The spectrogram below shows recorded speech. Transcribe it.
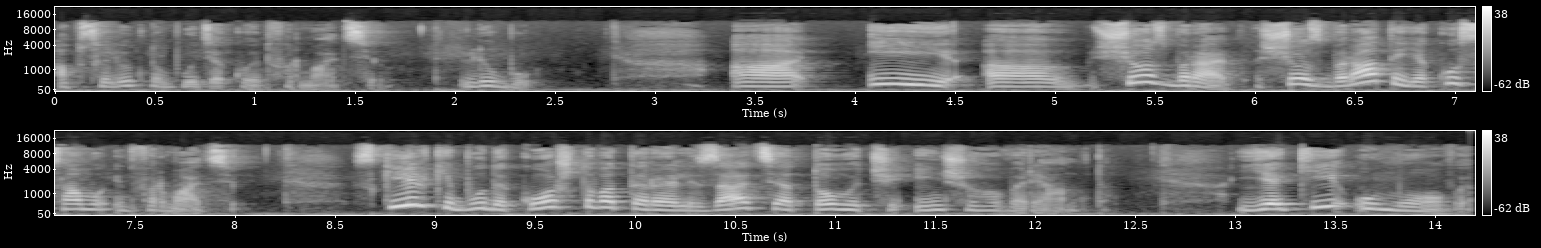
абсолютно будь-яку інформацію. Любу. А, І а, що збирати? Що збирати, яку саму інформацію? Скільки буде коштувати реалізація того чи іншого варіанту? Які умови?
